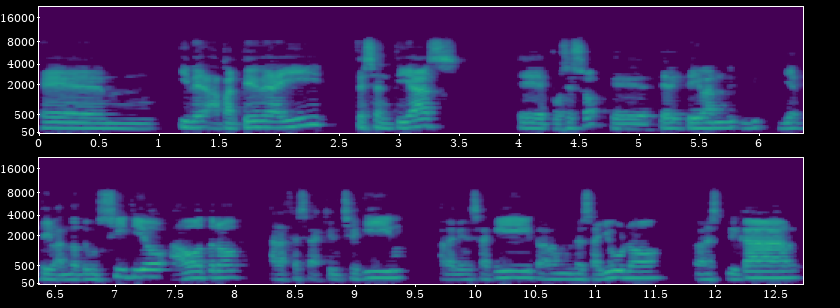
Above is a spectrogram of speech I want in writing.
Em, y de, a partir de ahí te sentías, eh, pues eso, que te, iban, te iban de un sitio a otro, ahora haces aquí el check-in, ahora vienes aquí, te dan un desayuno, te van a explicar.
